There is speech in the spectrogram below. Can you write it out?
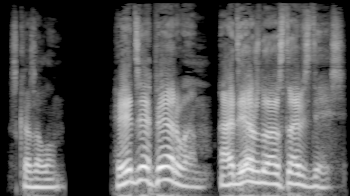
— сказал он. «Иди первым! Одежду оставь здесь!»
